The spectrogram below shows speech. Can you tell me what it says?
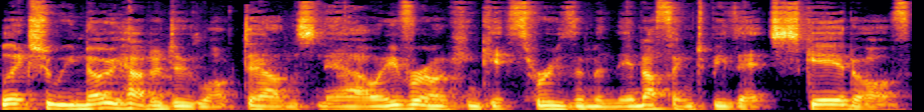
well actually we know how to do lockdowns now. Everyone can get through them and they're nothing to be that scared of.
